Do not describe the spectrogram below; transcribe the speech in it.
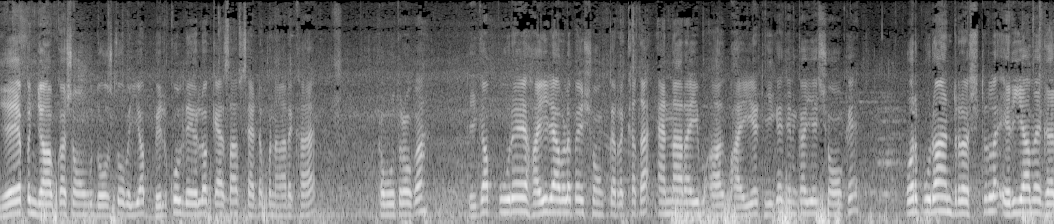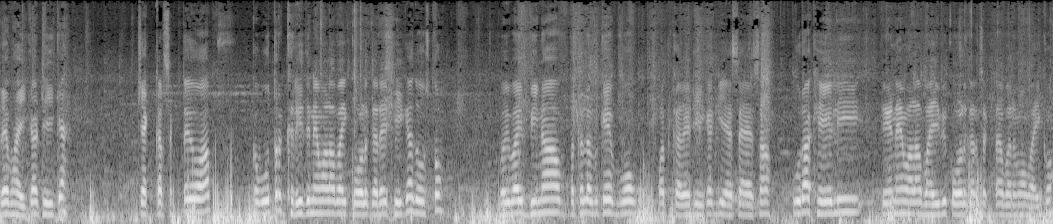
ये पंजाब का शौक। दोस्तों, भैया, बिल्कुल देख लो कैसा सेटअप बना रखा है कबूतरों का। ठीक है, पूरे हाई लेवल पे शौक कर रखा था। एनआरआई भाई है, ठीक है, जिनका ये शौक है। और पूरा इंडस्ट्रियल एरिया में घर है भाई का, ठीक है। चेक कर सकते हो आप। कबूतर खरीदने वाला भाई कॉल करे, ठीक है दोस्तों? कोई भाई बिना मतलब के वो मत करे, ठीक है कि ऐसा ऐसा पूरा खेल ही देने वाला भाई भी कॉल कर सकता है वर्मा भाई को।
